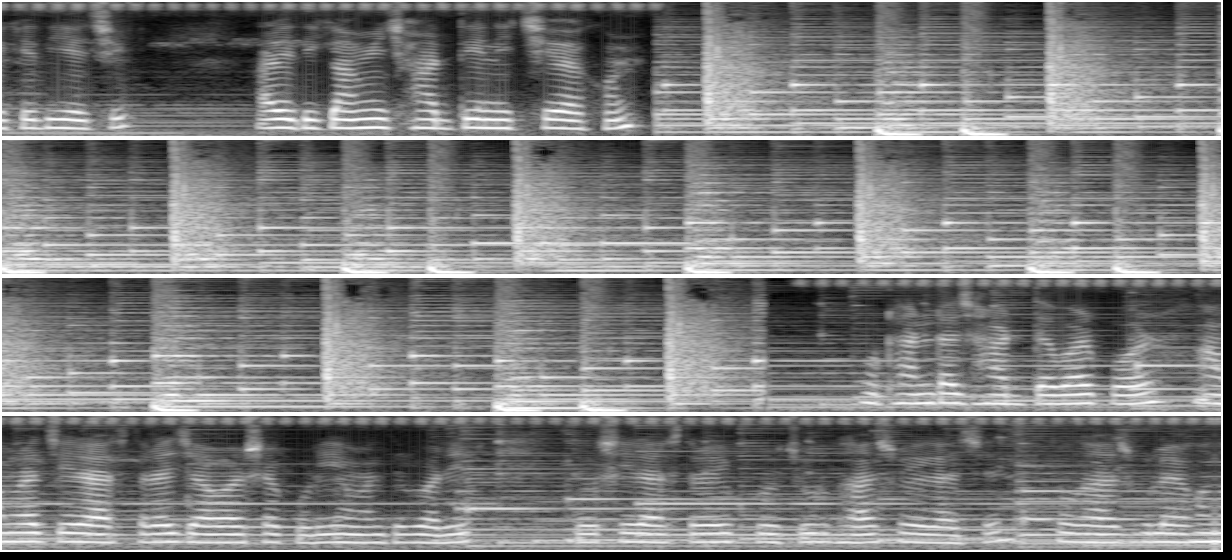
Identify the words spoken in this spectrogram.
রেখে দিয়েছি। আর এদিকে আমি ঝাঁট দিয়ে নিচ্ছি এখন। উঠানটা ঝাঁট দেওয়ার পর আমরা যে রাস্তাটায় যাওয়া আসা করি আমাদের বাড়ির, তো সেই রাস্তায় প্রচুর ঘাস হয়ে গেছে। তো ঘাসগুলো এখন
